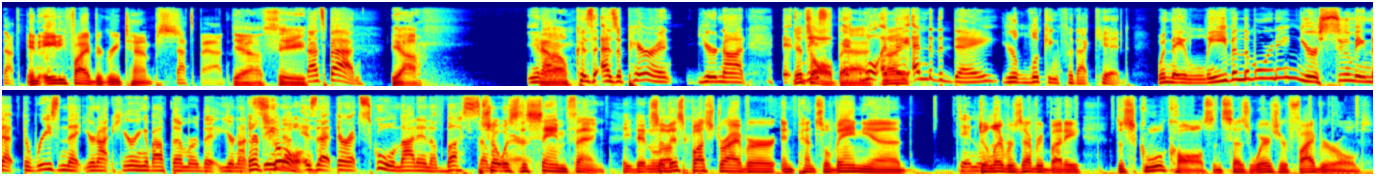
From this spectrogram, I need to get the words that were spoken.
That's in eighty five degree temps. that's bad. Yeah, see, That's bad. yeah, You know, Wow. because as a parent, you're not. at It's all bad, Well, at the end of the day, you're looking for that kid. When they leave in the morning, you're assuming that the reason that you're not hearing about them or that you're not They're seeing them is that they're at school, not in a bus somewhere. So it was the same thing. He didn't So look. this bus driver in Pennsylvania Didn't look delivers everybody. The school calls and says, "Where's your five year old?"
